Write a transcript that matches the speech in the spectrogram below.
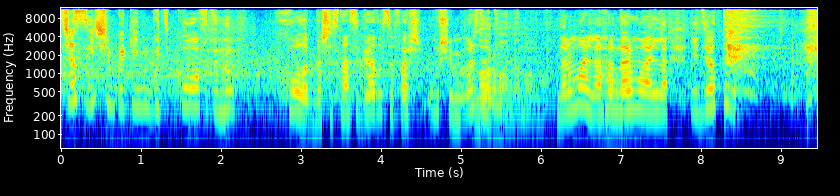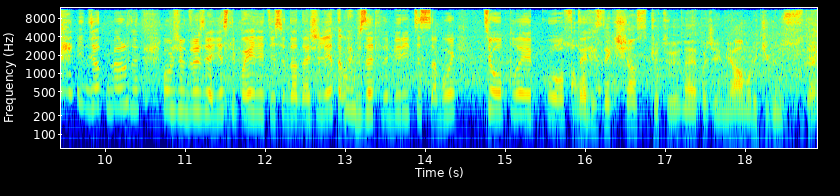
Сейчас ищем какие-нибудь кофты. Ну, холодно, 16 градусов, аж уши мерзнут. Нормально, нормально. Нормально, ага, нормально. Идет идет мерзнет. В общем, друзья, если поедете сюда даже летом, обязательно берите с собой теплые кофты. Ama bizdeki şans kötü. Ne yapacağım? Yağmur iki gün üst üste.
